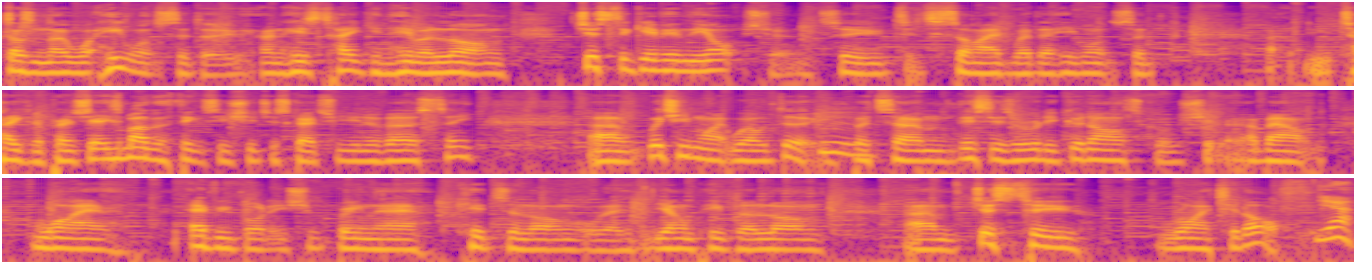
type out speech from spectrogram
doesn't know what he wants to do, and he's taking him along just to give him the option to, to decide whether he wants to uh, take an apprenticeship. His mother thinks he should just go to university, um, which he might well do. Mm. But um, this is a really good article about why everybody should bring their kids along or their young people along, um, just to write it off. Yeah,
